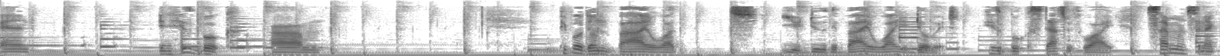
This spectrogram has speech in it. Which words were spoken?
And in his book, um, people don't buy what you do, they buy why you do it. His book starts with why. Simon Sinek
